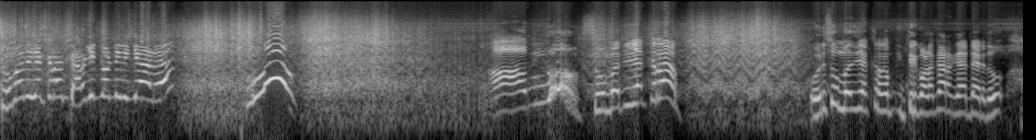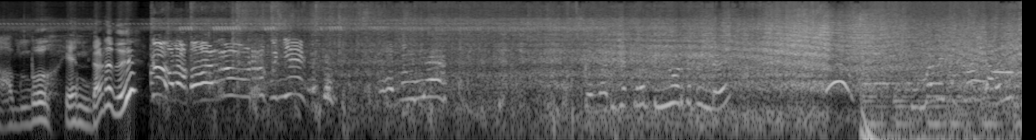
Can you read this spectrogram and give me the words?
സുമതി ചക്രം കറങ്ങിക്കൊണ്ടിരിക്കുകയാണ്! അമ്പോ സുമതി ചക്രം ഒരു സുമതി ചക്രം ഇത്തിരി കുളം കറങ്ങാട്ടായിരുന്നു അമ്പോ എന്താണത് സുമതി ചക്രം തീ കൊടുത്തിട്ടുണ്ട്! സുമതി ചക്രം കറങ്ങിക്കൊണ്ടിരിക്കുകയാണ്.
